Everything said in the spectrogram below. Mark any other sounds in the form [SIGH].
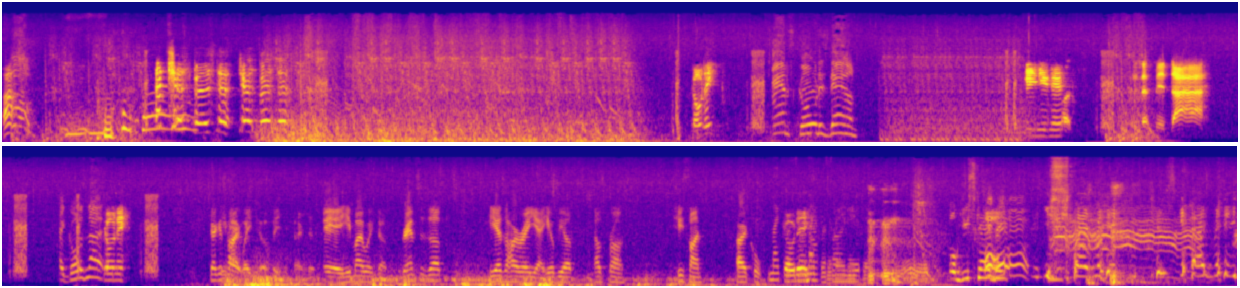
Ah! A chest burster! Chest burster! Goldie? Amps gold is down. In unit. Let me die. Hey, gold is not. Goldie. Check his He heart. might wake up. He's infected. Hey, he might wake up. Gramps is up. He has a heart rate. Yeah, he'll be up. How's Prong? She's fine. All right, cool. Goldie. Microphone muted. Oh, you scared me. Oh, [LAUGHS] You scared me. You scared me.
